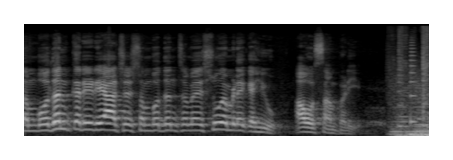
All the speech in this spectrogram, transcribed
સંબોધન કરી રહ્યા છે. સંબોધન સમયે શું એમણે કહ્યું? આવો સાંભળીએ.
